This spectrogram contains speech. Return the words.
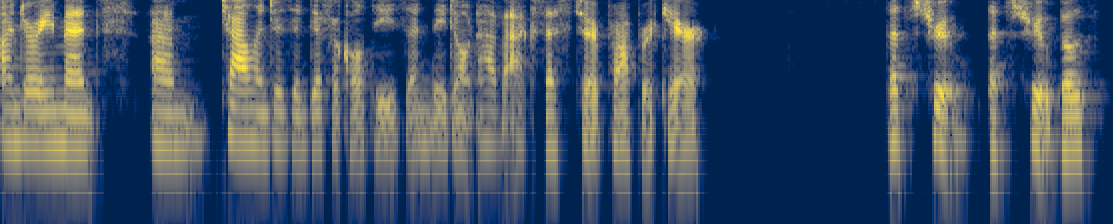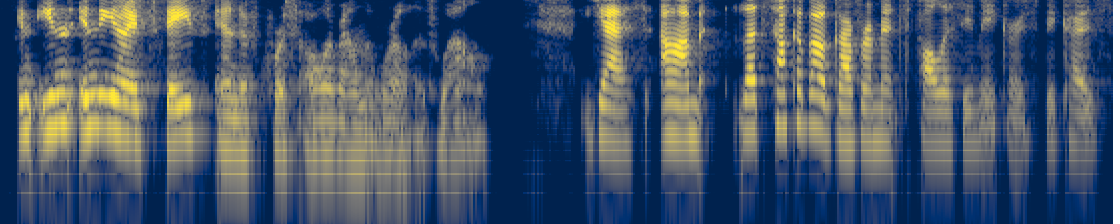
under immense um, challenges and difficulties, and they don't have access to proper care. That's true. That's true. Both in, in, in the United States and, of course, all around the world as well. Yes. Um, let's talk about governments, policymakers, because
